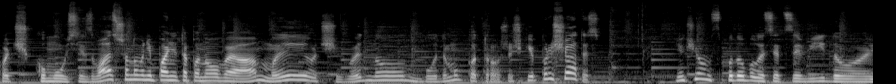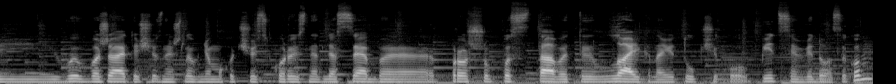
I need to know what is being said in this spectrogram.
хоч комусь із вас, шановні пані та панове, а ми, очевидно, будемо потрошечки прощатись. Якщо вам сподобалося це відео і ви вважаєте, що знайшли в ньому хоч щось корисне для себе, прошу поставити лайк на ютубчику під цим відосиком.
